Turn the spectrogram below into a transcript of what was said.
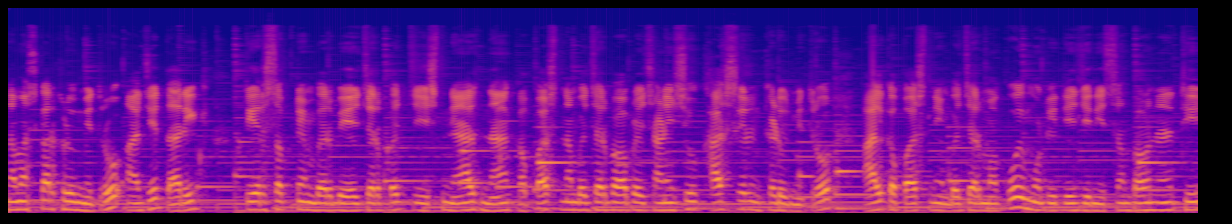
નમસ્કાર ખેડૂત મિત્રો. આજે તારીખ તેર સપ્ટેમ્બર બે હજાર પચીસને આજના કપાસના બજાર ભાવ આપણે જાણીશું. ખાસ કરીને ખેડૂત મિત્રો, હાલ કપાસની બજારમાં કોઈ મોટી તેજીની સંભાવના નથી.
